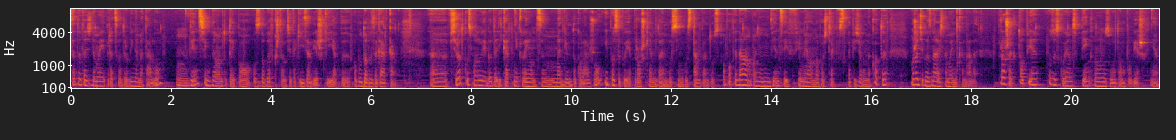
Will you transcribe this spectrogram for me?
Chcę dodać do mojej pracy odrobinę metalu, mm, więc sięgnęłam tutaj po ozdobę w kształcie takiej zawieszki, jakby obudowy zegarka. E, W środku smaluję go delikatnie klejącym medium do kolażu i posypuję proszkiem do embossingu Stampendus. Opowiadałam o nim więcej w filmie o nowościach w sklepie Zielone Koty. Możecie go znaleźć na moim kanale. Proszek topię, uzyskując piękną złotą powierzchnię.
